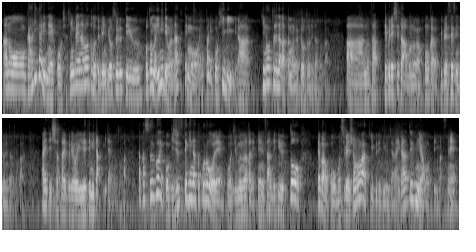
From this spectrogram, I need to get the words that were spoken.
あのガリガリねこう写真家になろうと思って勉強するっていうほどの意味ではなくてもやっぱりこう日々あ昨日撮れなかったものが今日撮れたとかああの手ぶれしてたものが今回は手ぶれせずに撮れたとかあえて被写体ブレを入れてみたみたいなのとかなんかすごいこう技術的なところをねこう自分の中で研鑽できるとやっぱこうモチベーションはキープできるんじゃないかなというふうには思っていますね。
